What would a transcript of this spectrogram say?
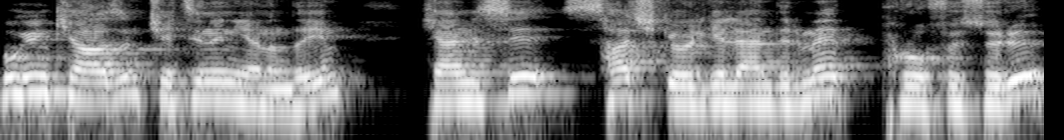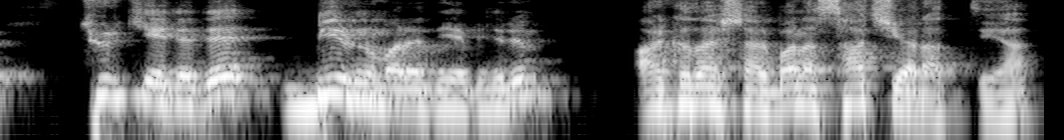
Bugün Kazım Çetin'in yanındayım. Kendisi saç gölgelendirme profesörü. Türkiye'de de bir numara diyebilirim. Arkadaşlar bana saç yarattı ya.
